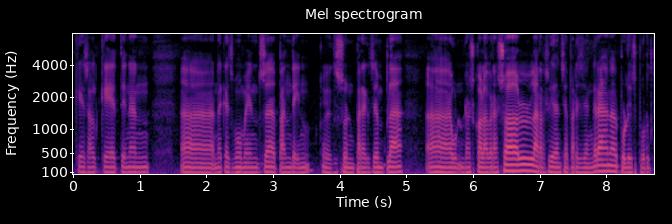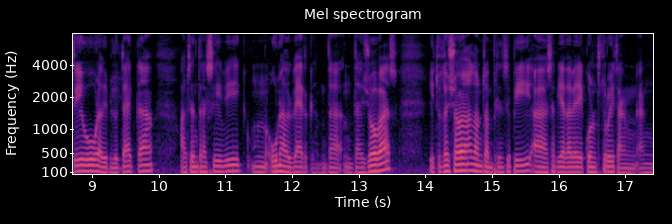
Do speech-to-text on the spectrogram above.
què és el que tenen eh, en aquests moments eh, pendent. Que són, per exemple, eh, una escola bressol, la residència per gent gran, el poliesportiu, la biblioteca, el centre cívic, un, un alberg de, de joves i tot això, doncs, en principi, eh, s'havia d'haver construït en, en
